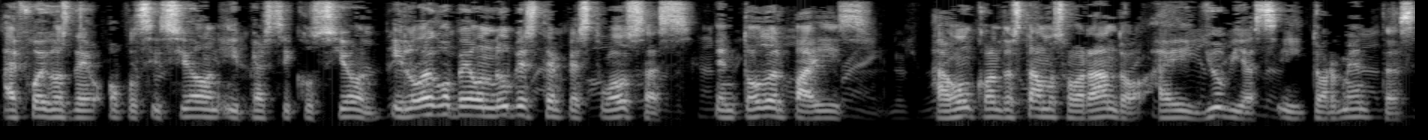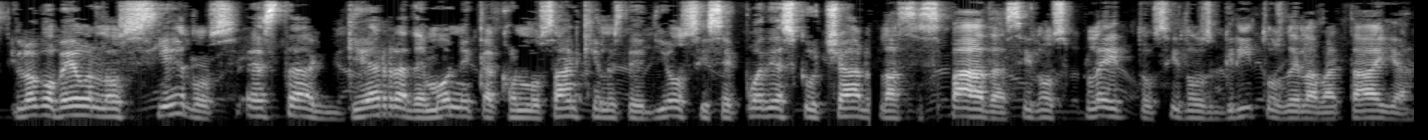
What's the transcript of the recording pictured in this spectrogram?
hay fuegos de oposición y persecución. Y luego veo nubes tempestuosas en todo el país. Aun cuando estamos orando, hay lluvias y tormentas. Y luego veo en los cielos esta guerra demónica con los ángeles de Dios y se puede escuchar las espadas y los pleitos y los gritos de la batalla.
